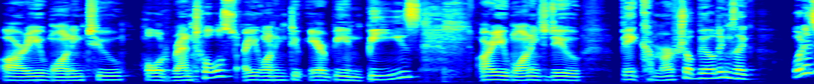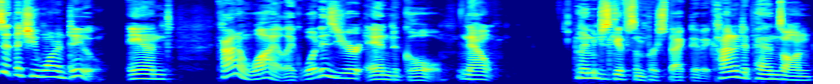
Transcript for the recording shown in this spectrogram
Are you wanting to hold rentals? Are you wanting to do Airbnbs? Are you wanting to do big commercial buildings? Like, what is it that you want to do? And kind of why? Like, what is your end goal? Now, let me just give some perspective. It kind of depends on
